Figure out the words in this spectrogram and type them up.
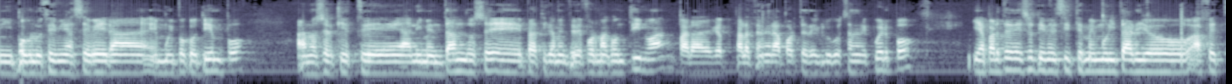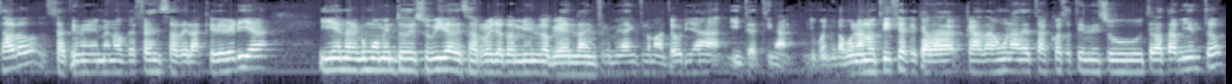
hipoglucemia severa en muy poco tiempo, a no ser que esté alimentándose prácticamente de forma continua para, para tener aporte de glucosa en el cuerpo. Y aparte de eso tiene el sistema inmunitario afectado, o sea, tiene menos defensas de las que debería y en algún momento de su vida desarrolla también lo que es la enfermedad inflamatoria intestinal. Y bueno, la buena noticia es que cada, cada una de estas cosas tiene su tratamiento,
